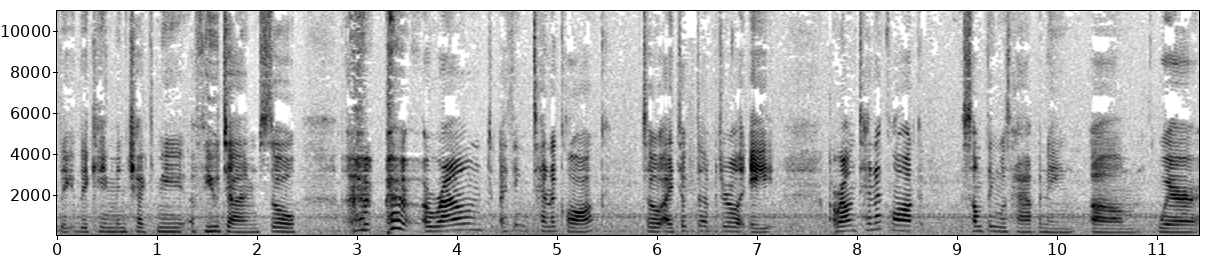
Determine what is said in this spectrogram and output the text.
they, they came and checked me a few times. So around, I think 10 o'clock, so I took the epidural at 8. Around 10 o'clock, something was happening um, where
